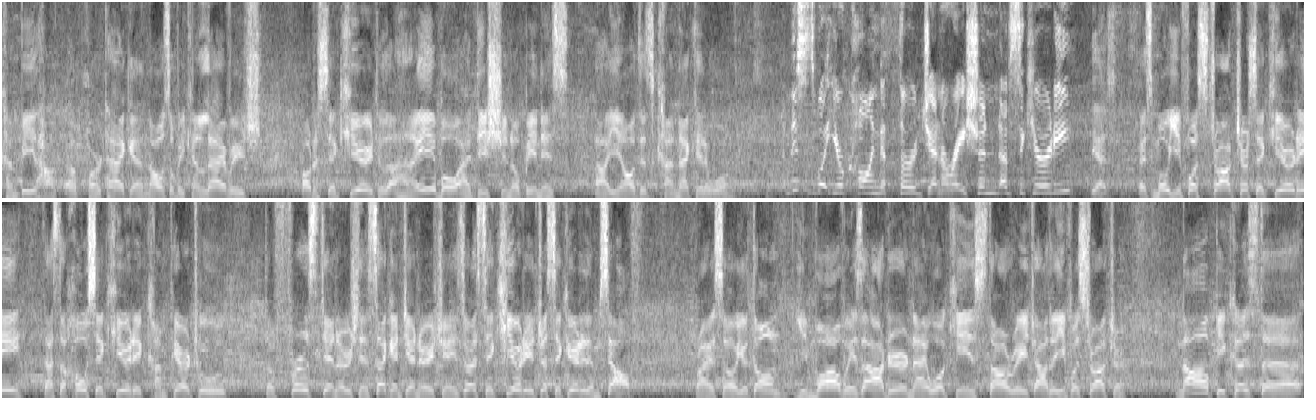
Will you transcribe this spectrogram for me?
can be uh, protected and also we can leverage all the security to enable additional business uh, in all this connected world this is what you're calling the third generation of security? Yes, it's more infrastructure security, that's the whole security compared to the first generation, second generation, it's just security, just security themselves. Right, so you don't involve with other networking, storage, other infrastructure. Now because the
